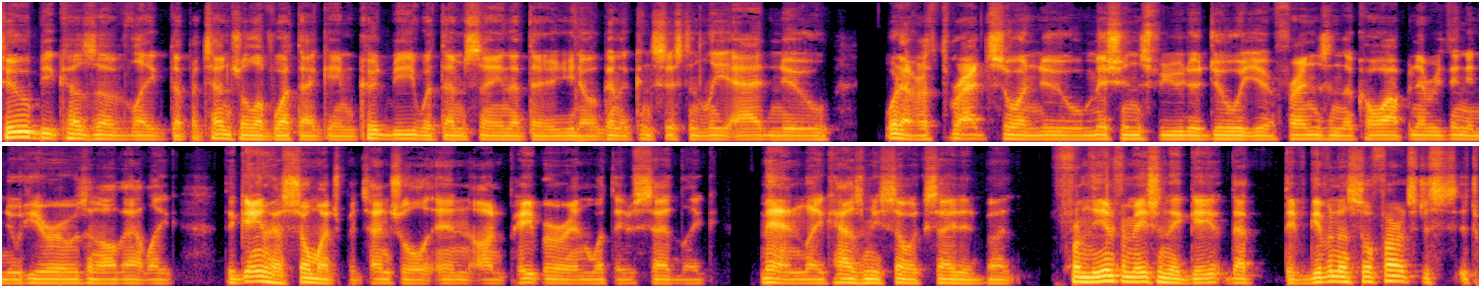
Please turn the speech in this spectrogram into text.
two because of like the potential of what that game could be with them saying that they're, you know, going to consistently add new whatever threats or new missions for you to do with your friends in the co-op and everything and new heroes and all that. Like the game has so much potential and on paper and what they've said like man, like has me so excited, but from the information they gave that they've given us so far it's just it's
